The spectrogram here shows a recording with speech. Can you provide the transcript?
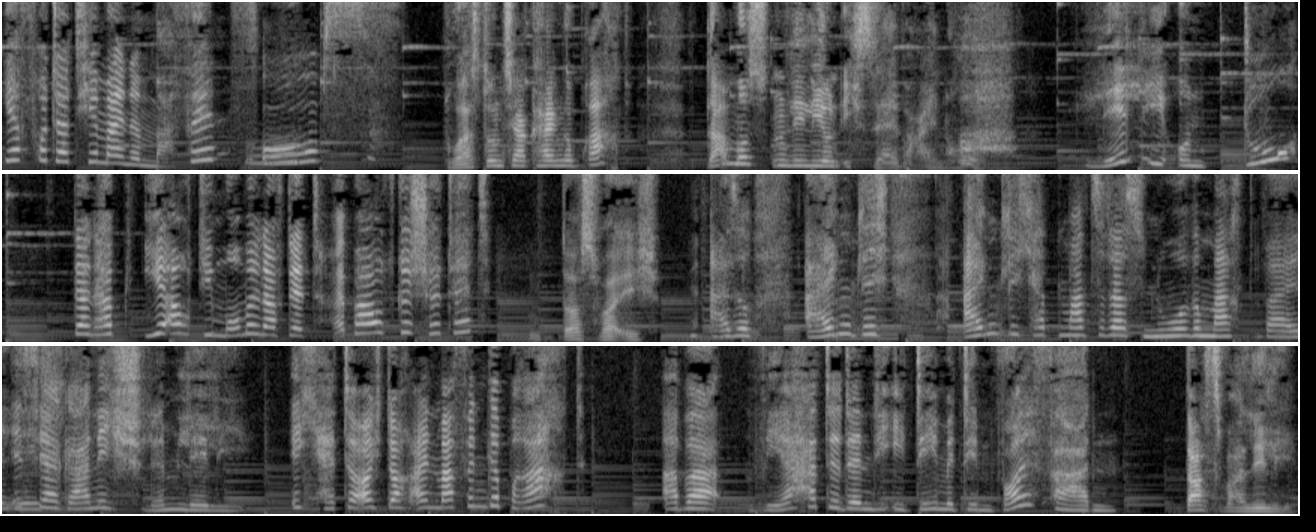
Ihr futtert hier meine Muffins? Ups. Du hast uns ja keinen gebracht. Da mussten Lilly und ich selber einholen. Lilly und du? Dann habt ihr auch die Murmeln auf der Treppe ausgeschüttet? Das war ich. Also, eigentlich, eigentlich hat Matze das nur gemacht, weil Ist ich... ja gar nicht schlimm, Lilly. Ich hätte euch doch ein Muffin gebracht. Aber wer hatte denn die Idee mit dem Wollfaden? Das war Lilly.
